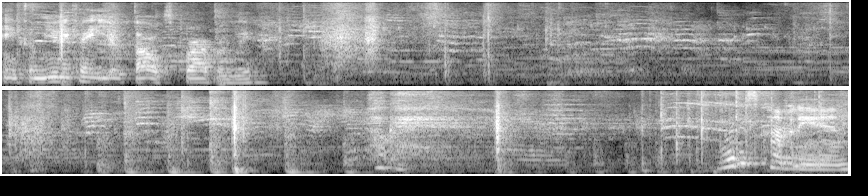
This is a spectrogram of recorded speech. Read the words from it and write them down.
And communicate your thoughts properly. Okay. What is coming in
